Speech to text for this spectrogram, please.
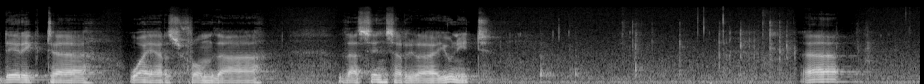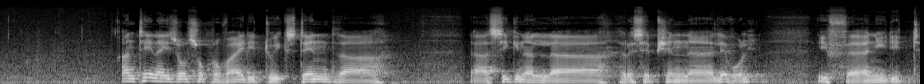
direct uh, wires from the the sensor uh, unit. Uh, antenna is also provided to extend the uh, signal uh, reception uh, level if uh, needed.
